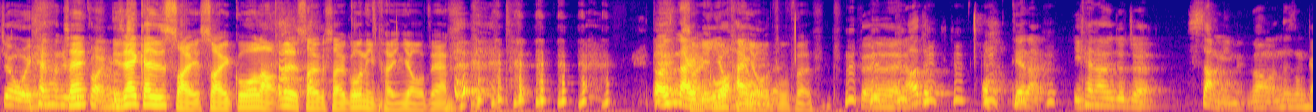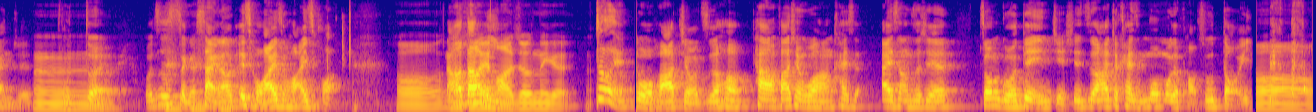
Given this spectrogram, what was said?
就我一看他就现在你现在开始甩甩锅了，对，甩甩锅你朋友这样。到底是哪个朋友害我的部分？对对对，然后就哇天哪！一看他们就觉得上瘾了，你知道吗？那种感觉，嗯，对。我这是整个上瘾，然后一直滑，一直滑，一直滑。哦，然后当一滑就那个。对，我滑久之后，他好像发现我好像开始爱上这些中国电影解析之后，他就开始默默的跑出抖音。哦，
